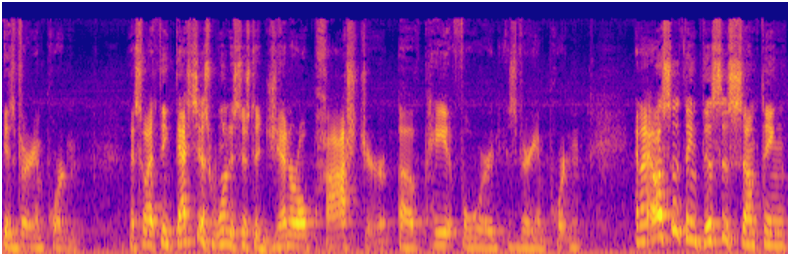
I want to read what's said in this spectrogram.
is very important. And so I think that's just one is just a general posture of pay it forward is very important. And I also think this is something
